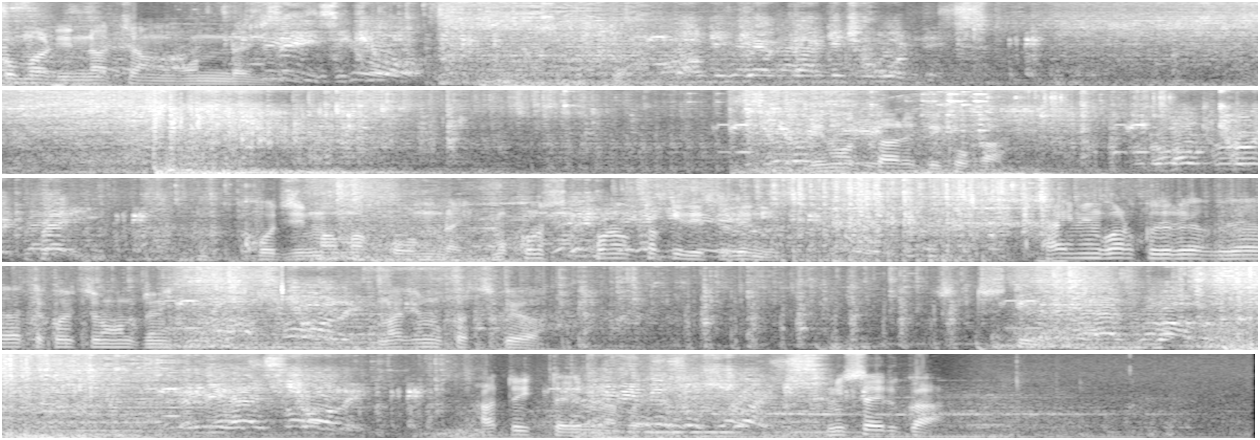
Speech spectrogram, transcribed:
駒里奈ちゃんオンライン。出持ったれていこうか。小島真子オンライン。もうこの,この時ですでに。タイミング悪く出るやがってこいつも本当に。マジムカつくよ。ちょっとしてあと1体いるなこれ。ミサイルか。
